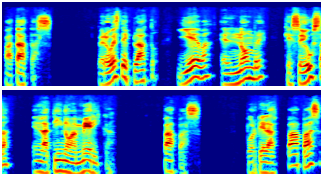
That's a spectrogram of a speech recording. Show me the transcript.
patatas, pero este plato lleva el nombre que se usa en Latinoamérica, papas porque las papas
